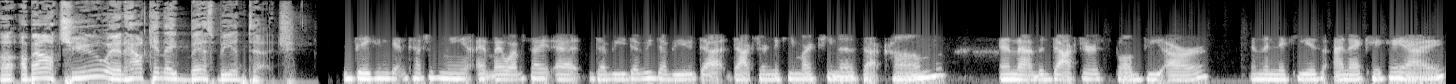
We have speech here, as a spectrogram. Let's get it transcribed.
uh, about you and how can they best be in touch? They can get in touch with me at my website at www.drnikkimartinez.com and that the doctor is spelled D-R and the Nikki is N-I-K-K-I.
